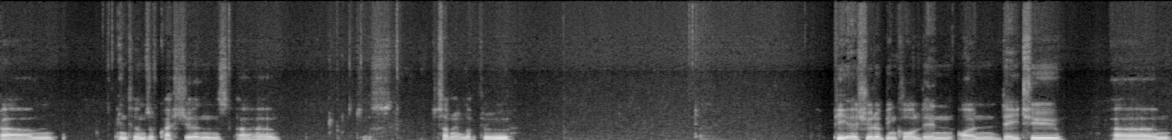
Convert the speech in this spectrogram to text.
Um, in terms of questions, um, just just having a look through. Peter should have been called in on day two um,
